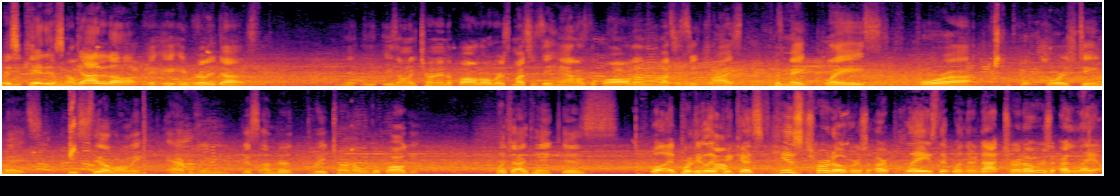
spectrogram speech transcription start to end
This kid has got it all. He, really does. He- He's only turning the ball over as much as he handles the ball and as much as he tries to make plays for uh, for, for his teammates. He's still only averaging just under three turnovers a ball game, which I think is Well, and particularly common. because his turnovers are plays that when they're not turnovers are layups.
